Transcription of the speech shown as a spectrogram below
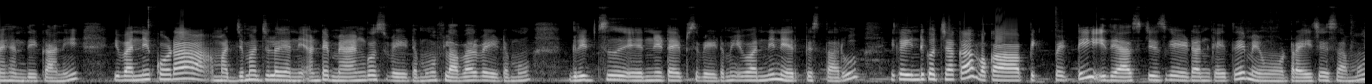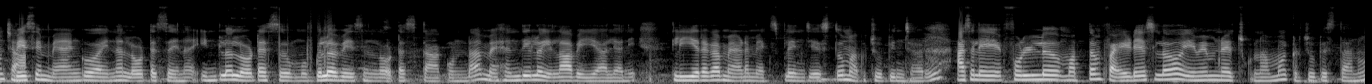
మెహందీ కానీ ఇవన్నీ కూడా మధ్య మధ్యలో అన్ని అంటే మ్యాంగోస్ వేయటము ఫ్లవర్ వేయటము గ్రిడ్స్ ఎన్ని టైప్స్ వేయటము ఇవన్నీ నేర్పిస్తారు. ఇక ఇంటికి వచ్చాక ఒక పిక్ పెట్టి ఇది యాసిటీస్గా వేయడానికి అయితే మేము ట్రై చేసాము. వేసే మ్యాంగో అయినా లోటస్ అయినా ఇంట్లో లోటస్ ముగ్గులో వేసిన లోటస్ కాకుండా మెహందీలో ఇలా వేయాలి అని క్లియర్గా మేడం ఎక్స్ప్లెయిన్ చేస్తూ మాకు చూపించారు. అసలు ఫుల్ మొత్తం ఫైవ్ డేస్లో ఏమేమి నేర్చుకున్నామో ఇక్కడ చూపిస్తాను.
